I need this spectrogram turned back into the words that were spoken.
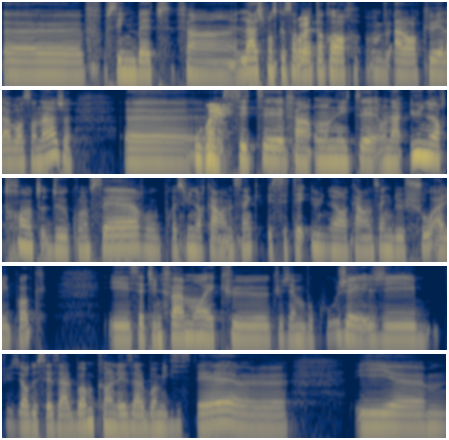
C'est une bête. Enfin là je pense que ça doit être encore alors qu'elle avance en âge. C'était enfin on était on a 1h30 de concert ou presque 1h45 et c'était 1h45 de show à l'époque et c'est une femme que, que j'aime beaucoup. J'ai plusieurs de ses albums quand les albums existaient. Euh, et, euh,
